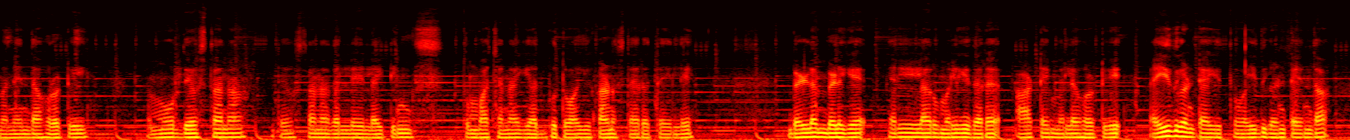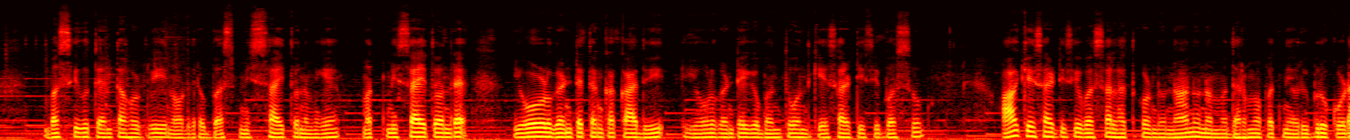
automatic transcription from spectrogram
ಮನೆಯಿಂದ ಹೊರಟ್ವಿ. ನಮ್ಮೂರು ದೇವಸ್ಥಾನ, ದೇವಸ್ಥಾನದಲ್ಲಿ ಲೈಟಿಂಗ್ಸ್ ತುಂಬ ಚೆನ್ನಾಗಿ ಅದ್ಭುತವಾಗಿ ಕಾಣಿಸ್ತಾ ಇರುತ್ತೆ ಇಲ್ಲಿ. ಬೆಳ್ಳಂ ಬೆಳಿಗ್ಗೆ ಎಲ್ಲರೂ ಮಲಗಿದ್ದಾರೆ. ಆ ಟೈಮಲ್ಲೇ ಹೊರಟ್ವಿ. ಐದು ಗಂಟೆ ಆಗಿತ್ತು. ಐದು ಗಂಟೆಯಿಂದ ಬಸ್ ಸಿಗುತ್ತೆ ಅಂತ ಹೊರಟ್ವಿ. ನೋಡಿದ್ರೆ ಬಸ್ ಮಿಸ್ ಆಯಿತು ನಮಗೆ. ಮತ್ತು ಮಿಸ್ ಆಯಿತು ಅಂದರೆ ಏಳು ಗಂಟೆ ತನಕ ಕಾದ್ವಿ. ಏಳು ಗಂಟೆಗೆ ಬಂತು ಒಂದು K S R T C bus ಆ K S R T C ಬಸ್ಸಲ್ಲಿ ಹತ್ಕೊಂಡು ನಾನು, ನಮ್ಮ ಧರ್ಮಪತ್ನಿಯವರಿಬ್ಬರು ಕೂಡ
